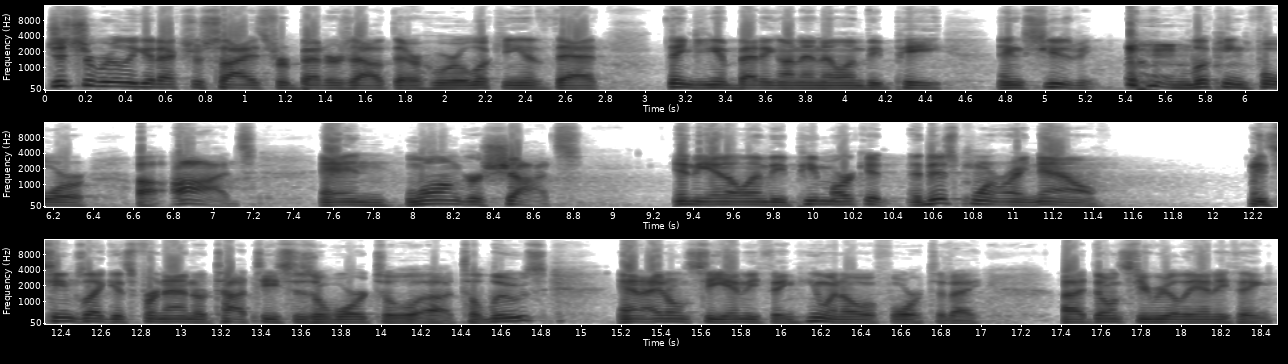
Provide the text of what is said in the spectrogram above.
just a really good exercise for bettors out there who are looking at that, thinking of betting on NL MVP, and excuse me, looking for uh, odds and longer shots in the NL MVP market. At this point right now, it seems like it's Fernando Tatis' award to, uh, to lose, and I don't see anything. He went 0 4 today. I uh, don't see really anything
